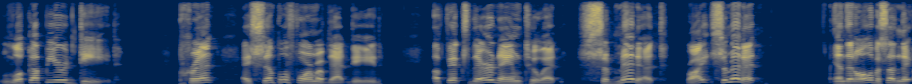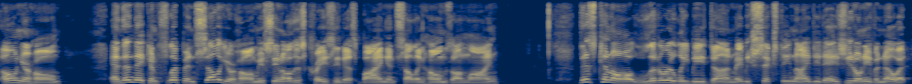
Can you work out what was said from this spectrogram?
look up your deed, print a simple form of that deed, affix their name to it, submit it, right? Submit it, and then all of a sudden they own your home. And then they can flip and sell your home. You've seen all this craziness buying and selling homes online. This can all literally be done, maybe 60, 90 days, you don't even know it.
